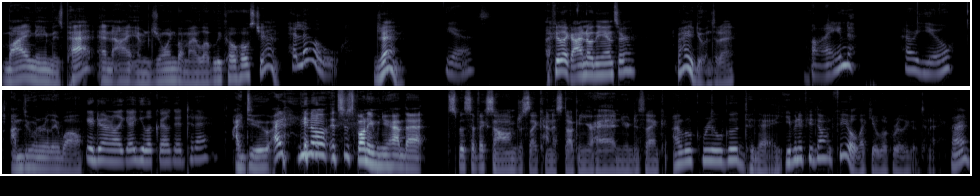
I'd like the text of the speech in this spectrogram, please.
My name is Pat, and I am joined by my lovely co host, Jen. Hello. Jen, Yes. I feel like I know the answer. How are you doing today? Fine. How are you? I'm doing really well. You're doing really good. You look real good today. I do. I, you know, it's just funny when you have that specific song just like kind of stuck in your head, and you're just like, I look real good today, even if you don't feel like you look really good today, right?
